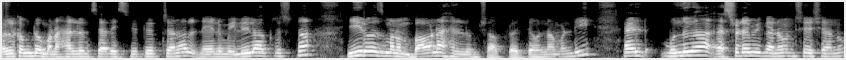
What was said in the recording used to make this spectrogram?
వెల్కమ్ టు మన హ్యాండ్లూమ్ శారీస్ యూట్యూబ్ ఛానల్ నేను మీ లీలా కృష్ణ. ఈరోజు మనం భావన హ్యాండ్లూమ్ షాప్లో అయితే ఉన్నామండి. అండ్ ముందుగా ఎస్టర్డే మీకు అనౌన్స్ చేశాను.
